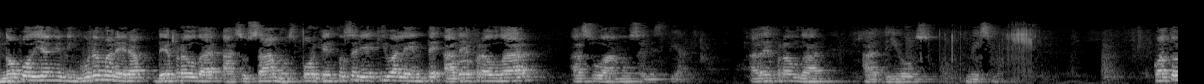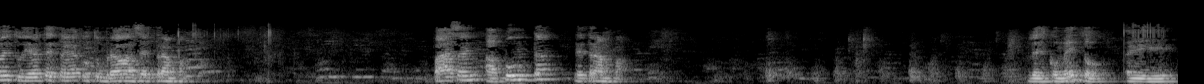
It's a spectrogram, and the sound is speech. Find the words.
no podían en ninguna manera defraudar a sus amos, porque esto sería equivalente a defraudar a su amo celestial, a defraudar a Dios mismo. ¿Cuántos estudiantes están acostumbrados a hacer trampa? Pasan a punta de trampa. Les comento, eh,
